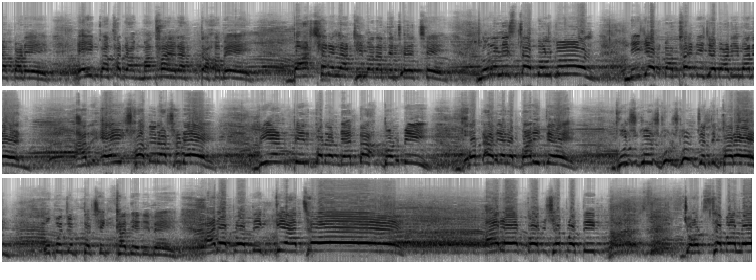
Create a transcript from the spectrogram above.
না পারে, এই কথাটা মাথায় রাখতে হবে। বাঁশের লাঠি চেয়েছে। বুলবুল, নিজের মাথায় বাড়ি আর এই আসনে বিএনপির নেতা, কর্মী বাড়িতে যদি করেন, উপযুক্ত শিক্ষা দিয়ে দিবে। আরে প্রতীক কি আছে? আরে কোন প্রতীক? জোরসে বলো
